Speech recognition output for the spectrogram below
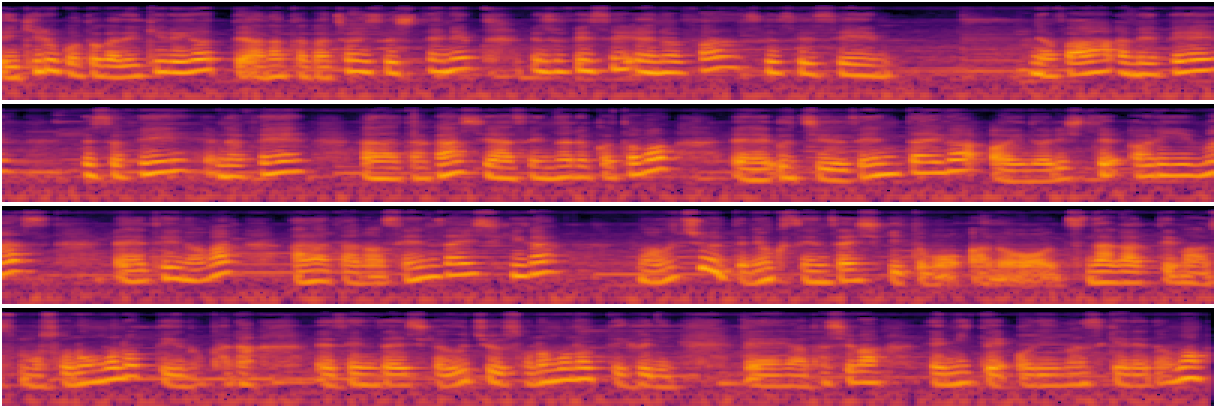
生きることができるよ。ってあなたがチョイスしてね。でサフィセエナファーセセナファアメフェウソフィナフェあなたが幸せになることを、えー、宇宙全体がお祈りしております、えー、というのはあなたの潜在意識がまあ、宇宙ってねよく潜在意識ともあのつながって、まあ、もうそのものっていうのかな、え潜在意識は宇宙そのものっていうふうに、えー、私は、え見ておりますけれども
